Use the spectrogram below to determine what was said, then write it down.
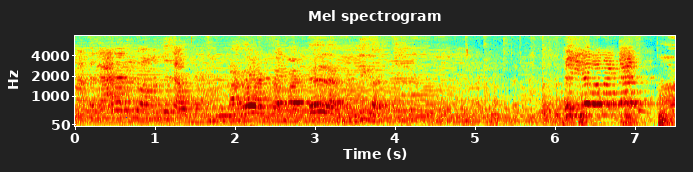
आता गाड आलेलो म्हणजे जाऊ वाटतं माट्याला थंडी घाल हे इकडे. हा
